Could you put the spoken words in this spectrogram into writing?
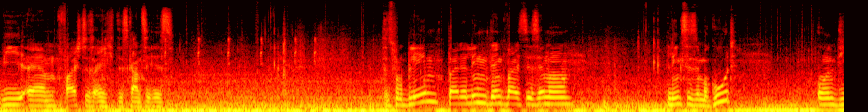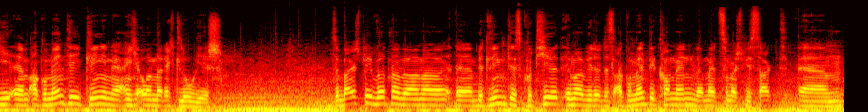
wie ähm, falsch das eigentlich das Ganze ist. Das Problem bei der linken Denkweise ist immer, links ist immer gut und die ähm, Argumente klingen ja eigentlich auch immer recht logisch. Zum Beispiel wird man, wenn man äh, mit Linken diskutiert, immer wieder das Argument bekommen, wenn man jetzt zum Beispiel sagt, ähm,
